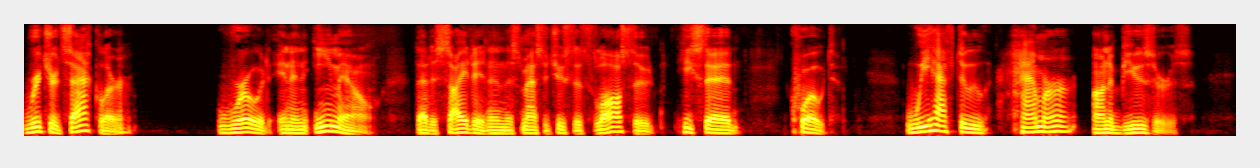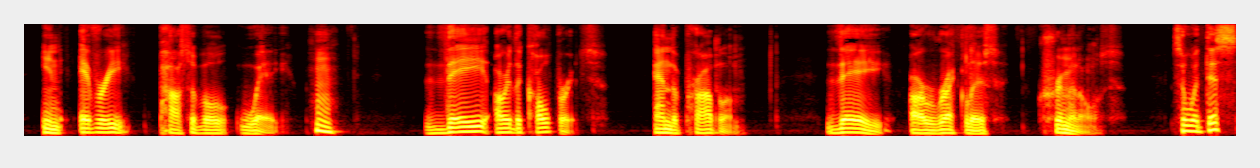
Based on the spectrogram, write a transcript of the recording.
Richard Sackler wrote in an email that is cited in this Massachusetts lawsuit, he said, quote, we have to hammer on abusers in every possible way. Hmm. They are the culprits and the problem. They are reckless criminals. So, what this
